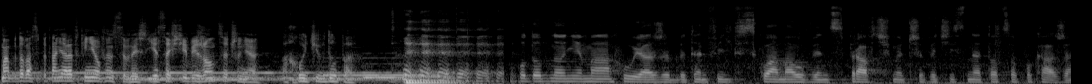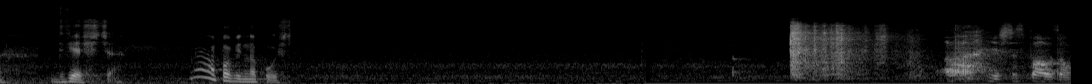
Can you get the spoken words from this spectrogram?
Mam do was pytanie, ale takie nieofensywne. Jesteście wierzący czy nie? A chuj ci w dupę. Podobno nie ma chuja, żeby ten filtr skłamał, więc sprawdźmy, czy wycisnę to, co pokaże. 200. No, powinno pójść. Jeszcze z pauzą.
